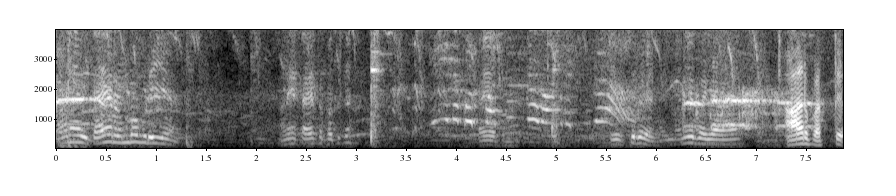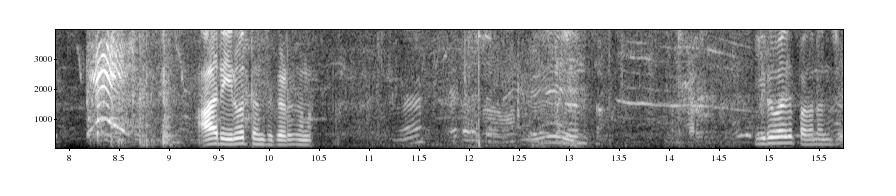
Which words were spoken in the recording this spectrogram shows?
ஆனா அது டயர் ரொம்ப பிடிக்கும். அண்ணே டயத்தை பார்த்துட்டு டயர் உசுரு அண்ணே பையா ஆறு பத்து. ஆறு ஆ? ஏய், இருபது பதினஞ்சு.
